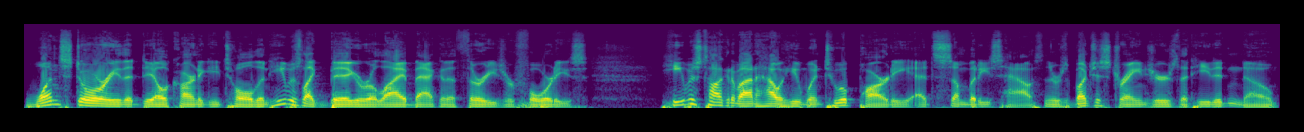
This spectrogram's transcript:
One story that Dale Carnegie told, and he was like big or alive back in the 30s or 40s. He was talking about how he went to a party at somebody's house, and there was a bunch of strangers that he didn't know.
